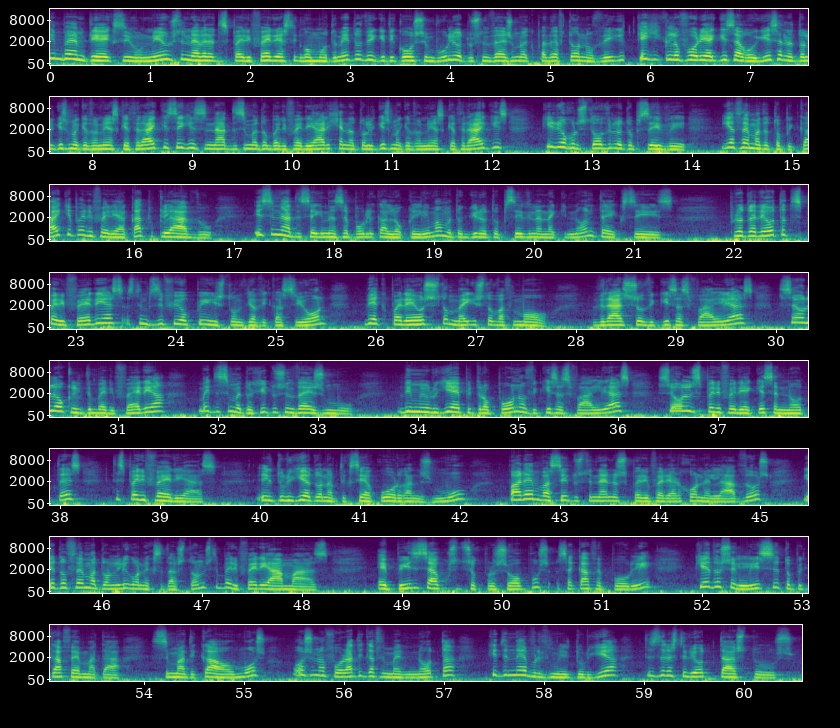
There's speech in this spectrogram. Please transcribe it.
Την 5η 6 Ιουνίου, στην έδρα της Περιφέρειας στην Κομωτινή, το Διοικητικό Συμβούλιο του Συνδέσμου Εκπαιδευτών Οδήγης και Κυκλοφοριακής Αγωγής Ανατολικής Μακεδονίας και Θράκης είχε συνάντηση με τον Περιφερειάρχη Ανατολικής Μακεδονίας και Θράκης, κ. Χριστόδηλο Τοψίδη, για θέματα τοπικά και περιφερειακά του κλάδου. Η συνάντηση έγινε σε πολύ καλό κλίμα, με τον κύριο Τοψίδη να ανακοινώνει τα εξής. Προτεραιότητα της περιφέρειας στην ψηφιοποίηση των διαδικασιών διεκπαιρέωσης στο μέγιστο βαθμό δράσεις οδικής ασφάλειας σε ολόκληρη την περιφέρεια με τη συμμετοχή του συνδέσμου. Δημιουργία επιτροπών οδικής ασφάλειας σε όλες τις περιφερειακές ενότητες της περιφέρειας. Λειτουργία του αναπτυξιακού οργανισμού, παρέμβασή του στην Ένωση Περιφερειαρχών Ελλάδος για το θέμα των λίγων εξεταστών στην περιφέρειά μας. Επίσης άκουσε τους εκπροσώπους σε κάθε πόλη και έδωσε λύσεις σε τοπικά θέματα. Σημαντικά όμως όσον αφορά την καθημερινότητα και την εύρυθμη λειτουργία της δραστηριότητάς τους.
